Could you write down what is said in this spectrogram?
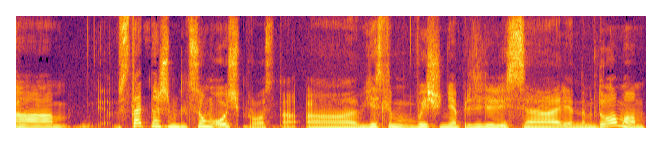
Стать нашим лицом очень просто. А, если вы еще не определились с арендным домом,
